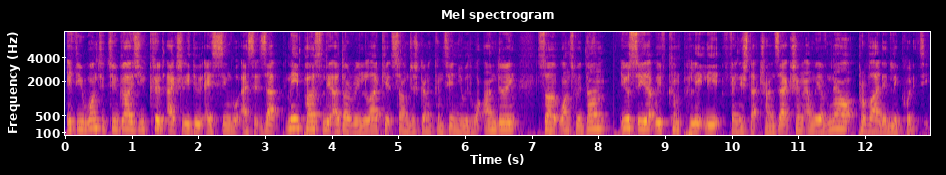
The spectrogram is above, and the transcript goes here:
If you wanted to guys, you could actually do a single asset zap. Me personally, I don't really like it. So I'm just going to continue with what I'm doing. So once we're done, you'll see that we've completely finished that transaction and we have now provided liquidity.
